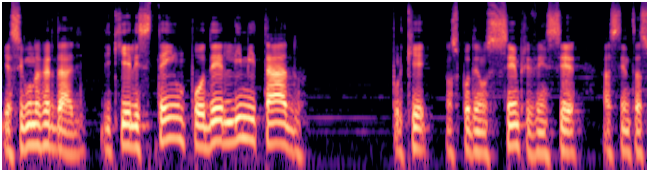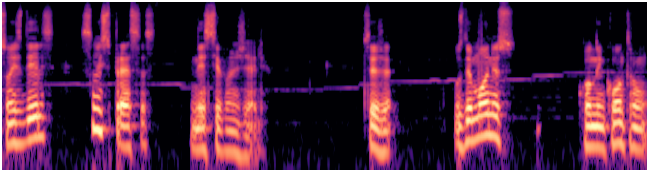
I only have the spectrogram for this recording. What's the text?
E a segunda verdade, de que eles têm um poder limitado, porque nós podemos sempre vencer as tentações deles, são expressas nesse Evangelho. Ou seja, os demônios, quando encontram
